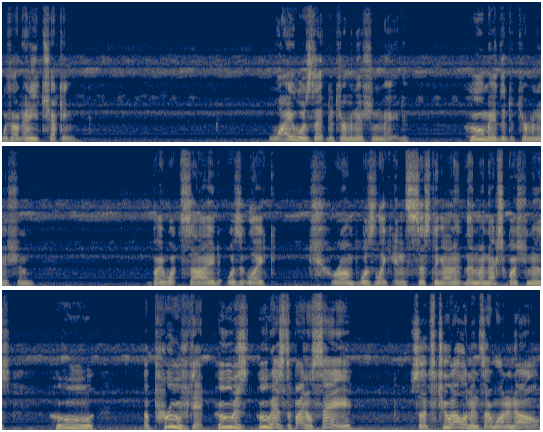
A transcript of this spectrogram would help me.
without any checking? Why was that determination made? Who made the determination? By what side? Was it like Trump was like insisting on it? Then my next question is who approved it? Who is who has the final say? So that's two elements I want to know.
